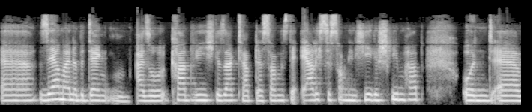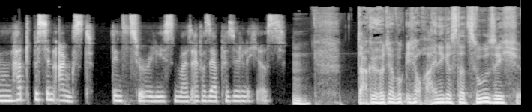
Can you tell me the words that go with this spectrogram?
äh, sehr meine Bedenken. Also gerade wie ich gesagt habe, der Song ist der ehrlichste Song, den ich je geschrieben habe und ähm, hat bisschen Angst den zu releasen, weil es einfach sehr persönlich ist. Hm. Da gehört ja wirklich auch einiges dazu, sich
